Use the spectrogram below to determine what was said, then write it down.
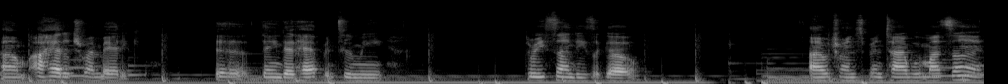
Um, I had a traumatic uh, thing that happened to me three Sundays ago. I was trying to spend time with my son,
